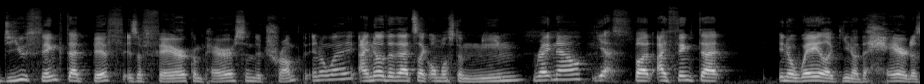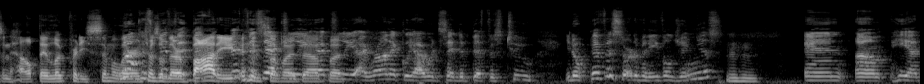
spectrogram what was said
Do you think that biff is a fair comparison to trump in a way? I know that that's like almost a meme right now. Yes. But i think that in a way, like you know, the hair doesn't help. They look pretty similar no, in terms Biff, of their Biff, body Biff and stuff actually, like that. Actually, but ironically, I would say that Biff is too. You know, Biff is sort of an evil genius. Mm-hmm. And um, he had,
